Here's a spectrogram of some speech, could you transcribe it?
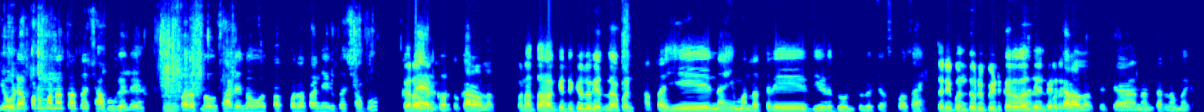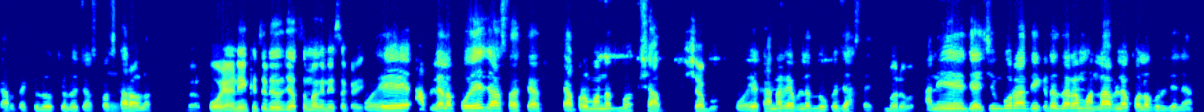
एवढ्या प्रमाणात आता शाबू गेले. हम्म. परत नऊ साडे नऊ वाजता परत आणि एकदा शाबू तयार करतो करावं लागतं. पण आता हा किती किलो घेतला आपण? आता हे नाही म्हणलं तरी दीड दोन किलोच्या आसपास आहे. तरी पण तो रिपीट करायला जाईल रिपीट परत. करावं लागतं. त्यानंतर मग एक अर्धा किलो किलोच्या आसपास हम्म. करावं लागतं. बरं. पोहे आणि खिचडीला जास्त मागणी आहे सकाळी. पोहे आपल्याला पोहे जास्त असतात. त्या प्रमाणात मग शाबू. शाबू. पोहे खाणारे आपल्यात लोक जास्त आहेत. बरोबर. आणि जयसिंगपुरात इकडे जरा म्हणलं आपल्या कोल्हापूर जिल्ह्यात.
